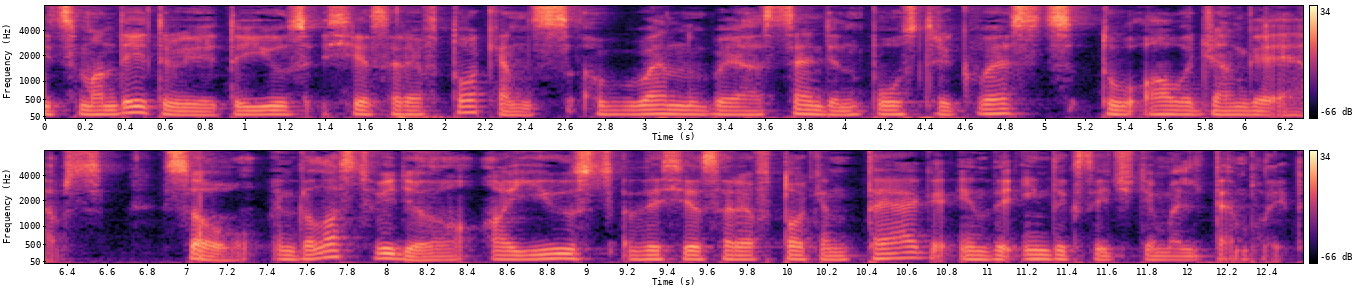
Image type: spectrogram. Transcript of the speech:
it's mandatory to use CSRF tokens when we are sending post requests to our Django apps. So, in the last video, I used the CSRF token tag in the index.html template.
